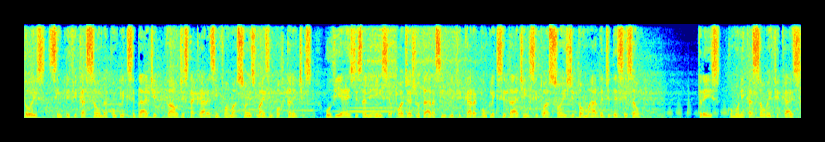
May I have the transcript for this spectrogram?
2. Simplificação da complexidade. Ao destacar as informações mais importantes, o viés de saliência pode ajudar a simplificar a complexidade em situações de tomada de decisão. 3. Comunicação eficaz.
